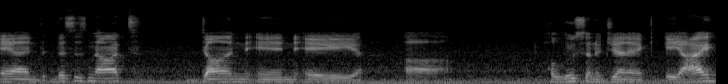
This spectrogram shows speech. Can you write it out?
And this is not done in a uh, hallucinogenic AI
